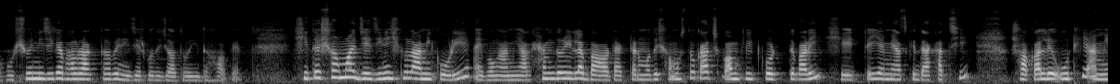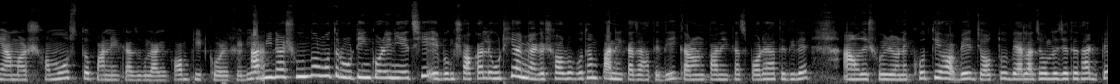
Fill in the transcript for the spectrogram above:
অবশ্যই নিজেকে ভালো রাখতে হবে, নিজের প্রতি যত্ন নিতে হবে। শীতের সময় যে জিনিসগুলো আমি করি এবং আমি আলহামদুলিল্লাহ বারোটা একটার মধ্যে সমস্ত কাজ কমপ্লিট করতে পারি সেটাই আমি আজকে দেখাচ্ছি। সকালে উঠি আমি আমার সমস্ত পানির কাজগুলো আগে কমপ্লিট করে ফেলি। আমি না সুন্দর মতো রুটিন করে নিয়েছি এবং সকালে উঠি আমি আগে সর্বপ্রথম পানির কাজ হাতে দিই, কারণ পানির কাজ পরে হাতে দিলে আমাদের শরীরে অনেক ক্ষতি হবে। যত বেলা চলে যেতে থাকবে,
